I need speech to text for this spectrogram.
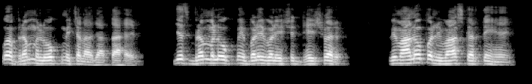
वह ब्रह्मलोक में चला जाता है, जिस ब्रह्मलोक में बड़े बड़े सिद्धेश्वर विमानों पर निवास करते हैं,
